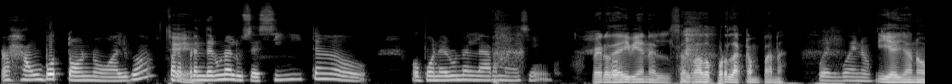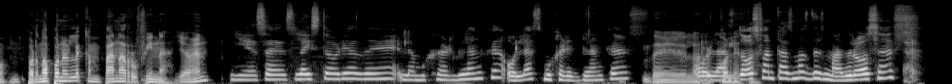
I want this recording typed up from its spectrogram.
Ajá, un botón o algo para prender una lucecita o, o poner una alarma así. Pero de ahí viene el salvado por la campana. Pues bueno. Y ella no, por no ponerle campana Rufina, ¿ya ven? Y esa es la historia de la mujer blanca o las mujeres blancas. De la O las dos fantasmas desmadrosas.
